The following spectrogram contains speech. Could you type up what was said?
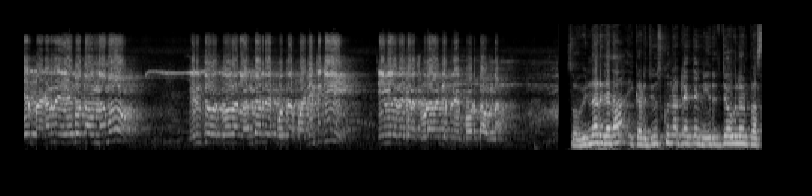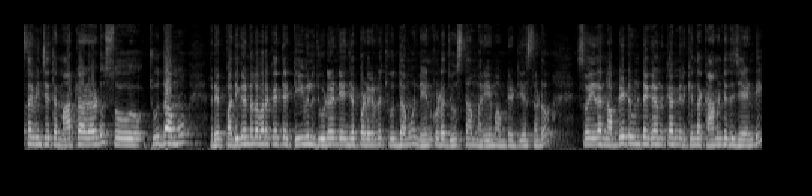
ఏ ప్రకటన చేయబోతా ఉన్నామో నిరుద్యోగ సోదరులందరూ రేపు పొద్దున పదింటికి టీవీల దగ్గర చూడాలని చెప్పి నేను కోరుతా ఉన్నా. సో విన్నారు కదా ఇక్కడ చూసుకున్నట్లయితే నిరుద్యోగులను ప్రస్తావించి అయితే మాట్లాడాడు. సో చూద్దాము రేపు పది గంటల వరకు అయితే టీవీలు చూడండి అని చెప్పాడు కదా చూద్దాము. నేను కూడా చూస్తాను మరి ఏం అప్డేట్ చేస్తాడో. సో ఏదైనా అప్డేట్ ఉంటే కనుక మీరు కింద కామెంట్ అయితే చేయండి.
